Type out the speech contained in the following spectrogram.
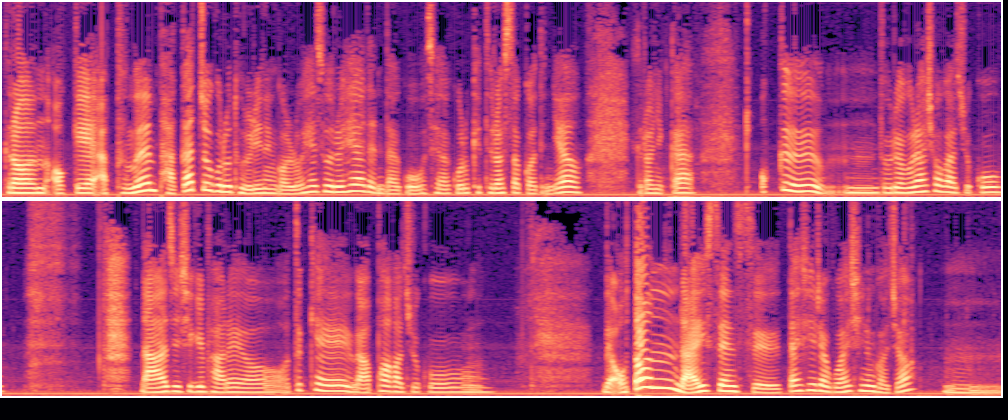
그런 어깨 아픔은 바깥쪽으로 돌리는 걸로 해소를 해야 된다고 제가 그렇게 들었었거든요. 그러니까 조금 음, 노력을 하셔가지고 나아지시길 바래요. 어떻게 아파가지고. 네, 어떤 라이센스 따시려고 하시는 거죠? 음,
